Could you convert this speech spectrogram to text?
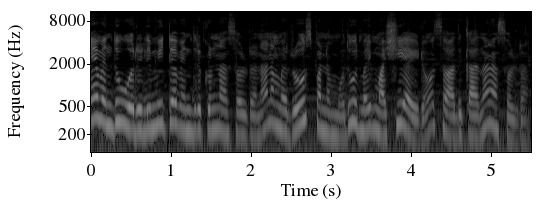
ஏன் வந்து ஒரு லிமிட்டாக வெந்திருக்கணும்னு நான் சொல்கிறேன்னா நம்ம ரோஸ் பண்ணும்போது ஒரு மாதிரி மஷி ஆகிடும் ஸோ அதுக்காக தான் நான் சொல்கிறேன்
